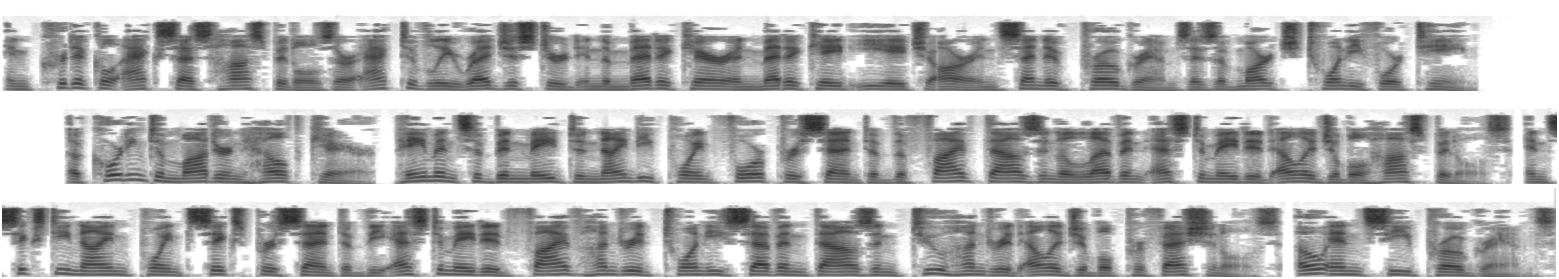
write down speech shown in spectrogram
and critical access hospitals are actively registered in the Medicare and Medicaid EHR incentive programs as of March 2014. According to Modern Healthcare, payments have been made to 90.4% of the 5,011 estimated eligible hospitals, and 69.6% of the estimated 527,200 eligible professionals. ONC programs,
